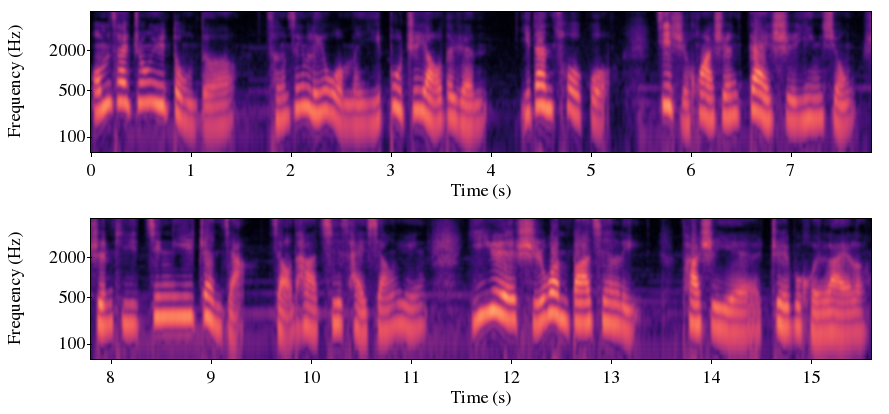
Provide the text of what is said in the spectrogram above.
我们才终于懂得，曾经离我们一步之遥的人，一旦错过，即使化身盖世英雄，身披金衣战甲，脚踏七彩祥云，一跃十万八千里，怕是也追不回来了。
